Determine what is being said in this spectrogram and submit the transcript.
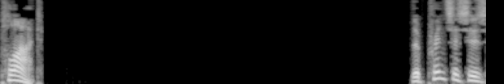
Plot The princesses,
